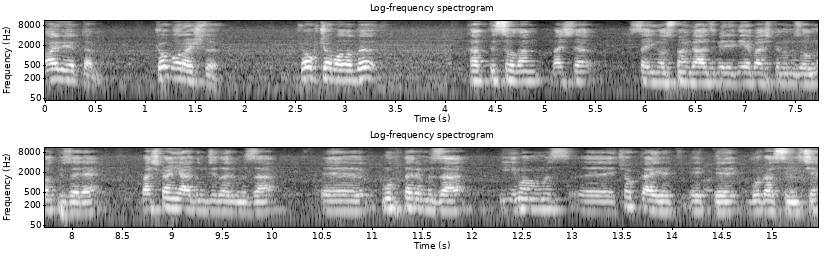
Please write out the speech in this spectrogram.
ayrıyetten. Çok uğraştı. Çok çabaladı. katkısı olan başta Sayın Osman Gazi Belediye Başkanımız olmak üzere başkan yardımcılarımıza, e, muhtarımıza, imamımız e, çok gayret etti burası için.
